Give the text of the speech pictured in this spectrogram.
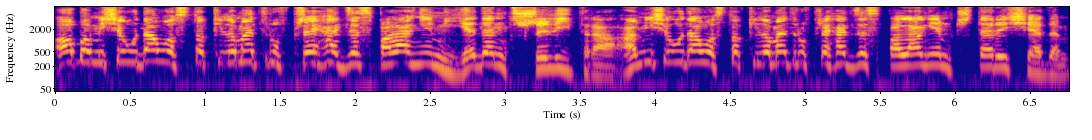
o bo mi się udało 100 km przejechać ze spalaniem 1,3 litra, a mi się udało 100 km przejechać ze spalaniem 4,7.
